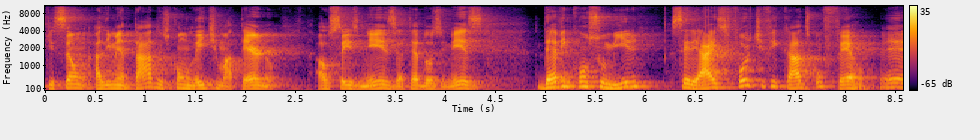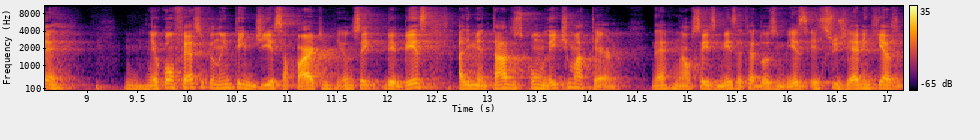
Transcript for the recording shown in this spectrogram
que são alimentados com leite materno aos 6 meses até 12 meses, devem consumir cereais fortificados com ferro. É, eu confesso que eu não entendi essa parte. Eu não sei, bebês alimentados com leite materno, né? Aos 6 meses até 12 meses, eles sugerem que as,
